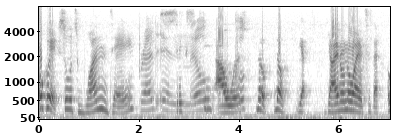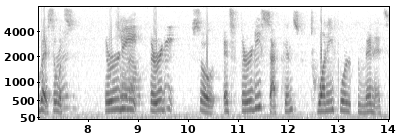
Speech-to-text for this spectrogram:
Okay, so it's one day, Bread and 16 milk. hours. cook- No, no, yeah. Yeah, I don't know why it says that. Okay, so bread. it's 30, 30, so it's 30 seconds, 24 minutes,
